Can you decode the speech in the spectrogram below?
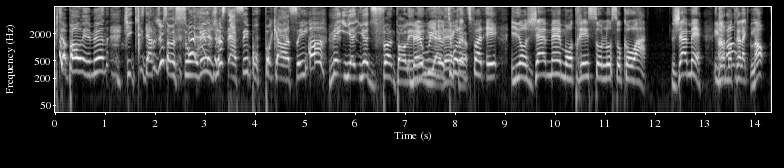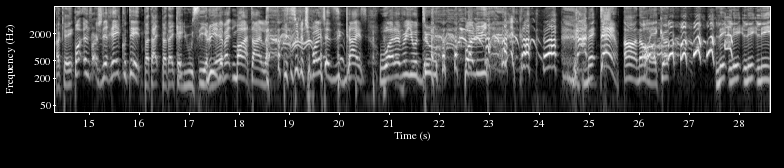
Pis t'as Paul Heyman qui, qui garde juste un sourire juste assez pour pas casser. Ah! Mais il y a, il a du fun, Paul Heyman. ben oui, avec, tout le monde a du fun. Et ils n'ont jamais montré Solo Sokoa. Jamais. Ils Ah l'ont non? montré la... Non. OK. Pas une fois. Je l'ai réécouté. Peut-être peut-être que lui aussi. Lui, il devait être mort à terre, là. Puis c'est sûr que H a dit, guys, whatever you do, pas lui. God Mais- damn! Ah non, mais écoute, les, les, les, les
